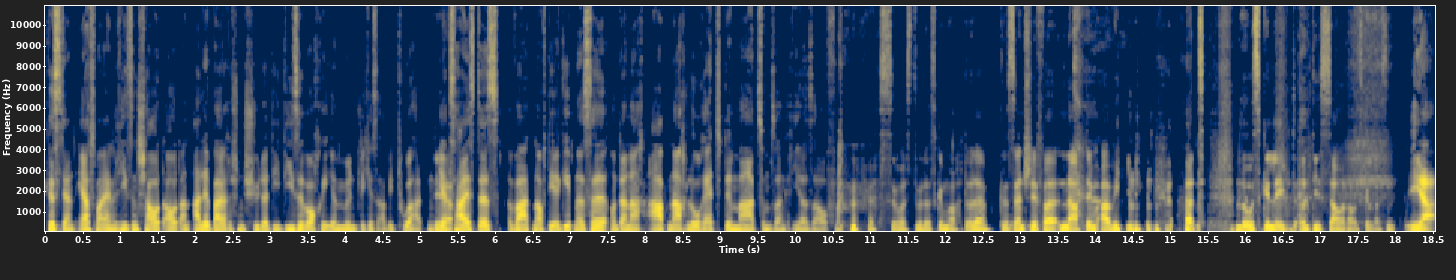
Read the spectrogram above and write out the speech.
Christian, erstmal ein Riesen-Shoutout an alle bayerischen Schüler, die diese Woche ihr mündliches Abitur hatten. Ja. Jetzt heißt es, warten auf die Ergebnisse und danach ab nach Lorette de Mar zum Sangria saufen. So hast du das gemacht, oder? Christian Schiffer nach dem Abi hat losgelegt und die Sau rausgelassen. Ja,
